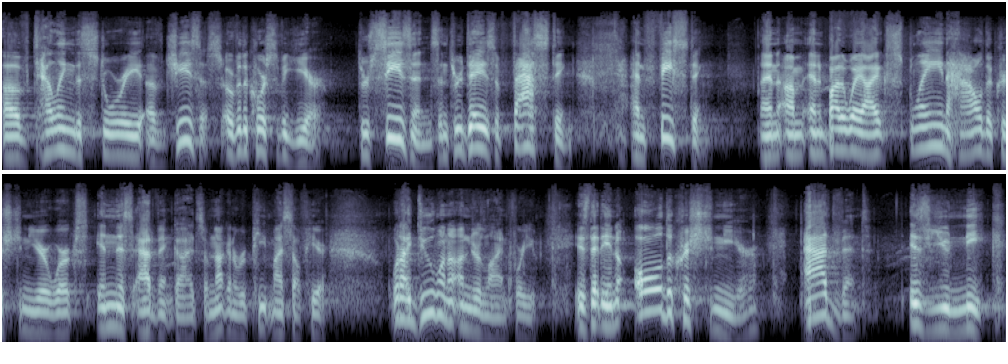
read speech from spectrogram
of telling the story of Jesus over the course of a year, through seasons and through days of fasting and feasting. And, um, and by the way, I explain how the Christian year works in this Advent guide, so I'm not going to repeat myself here. What I do want to underline for you is that in all the Christian year, Advent is unique.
